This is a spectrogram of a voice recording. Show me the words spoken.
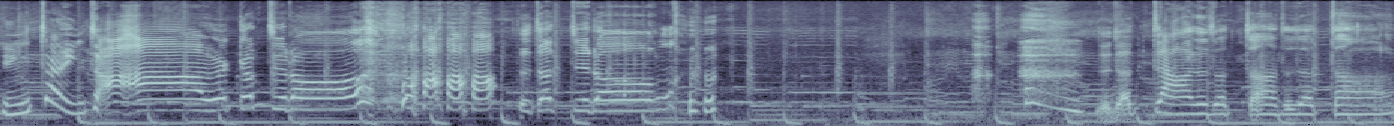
잉차 잉차 아, 왜 꼈지롱 늦었지롱 늦었자 늦었자 늦었자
